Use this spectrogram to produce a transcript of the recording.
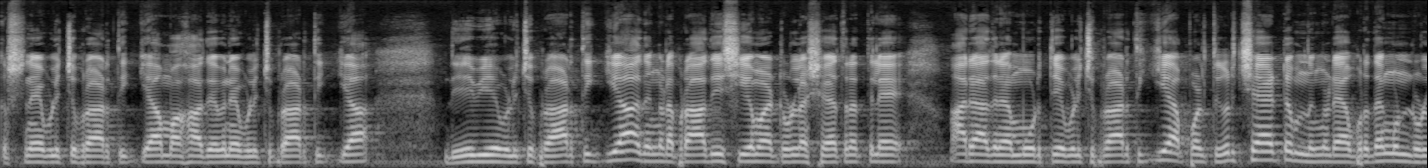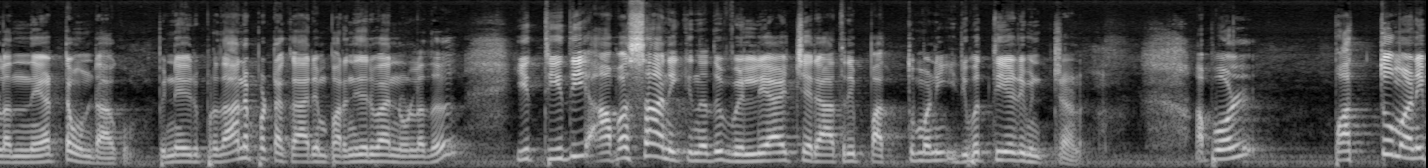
കൃഷ്ണനെ വിളിച്ച് പ്രാർത്ഥിക്കുക മഹാദേവനെ വിളിച്ച് പ്രാർത്ഥിക്കുക ദേവിയെ വിളിച്ച് പ്രാർത്ഥിക്കുക നിങ്ങളുടെ പ്രാദേശികമായിട്ടുള്ള ക്ഷേത്രത്തിലെ ആരാധനാമൂർത്തിയെ വിളിച്ച് പ്രാർത്ഥിക്കുക. അപ്പോൾ തീർച്ചയായിട്ടും നിങ്ങളുടെ ആ വ്രതം കൊണ്ടുള്ള നേട്ടം ഉണ്ടാകും. പിന്നെ ഒരു പ്രധാനപ്പെട്ട കാര്യം പറഞ്ഞു തരുവാനുള്ളത് ഈ തിഥി അവസാനിക്കുന്നത് വെള്ളിയാഴ്ച രാത്രി പത്ത് മണി ഇരുപത്തിയേഴ് മിനിറ്റാണ് അപ്പോൾ പത്തു മണി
